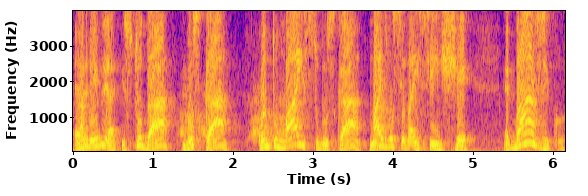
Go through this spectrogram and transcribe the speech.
Na é. Bíblia. Estudar, buscar. Quanto mais tu buscar, mais você vai se encher. É básico.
